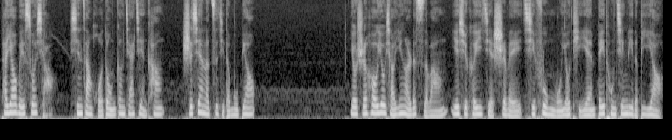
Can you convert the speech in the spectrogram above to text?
他腰围缩小，心脏活动更加健康，实现了自己的目标。有时候，幼小婴儿的死亡也许可以解释为其父母有体验悲痛经历的必要。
